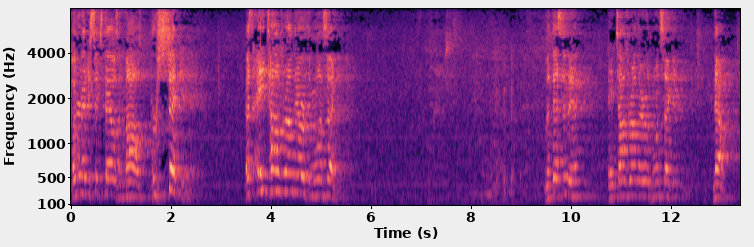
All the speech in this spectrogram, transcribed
186,000 miles per second. That's eight times around the earth in one second. Let that sit in. Eight times around the earth in one second. Now,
